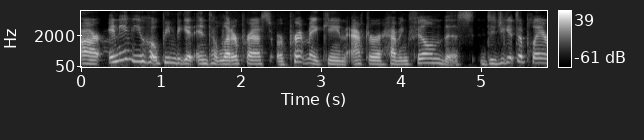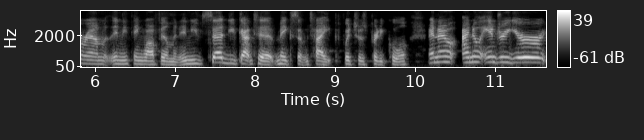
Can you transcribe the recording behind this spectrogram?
Are any of you hoping to get into letterpress or printmaking after having filmed this? Did you get to play around with anything while filming? And you said you got to make some type, which was pretty cool. And I know, I know, Andrew, you're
